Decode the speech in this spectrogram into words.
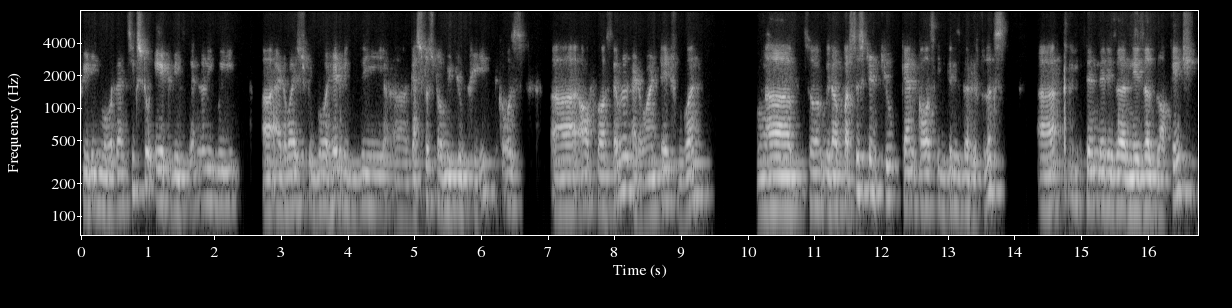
feeding more than six to eight weeks, generally we uh, advised to go ahead with the uh, gastrostomy tube feeding because uh, of several advantage. One, so with a persistent tube can cause increase the reflux. then there is a nasal blockage.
